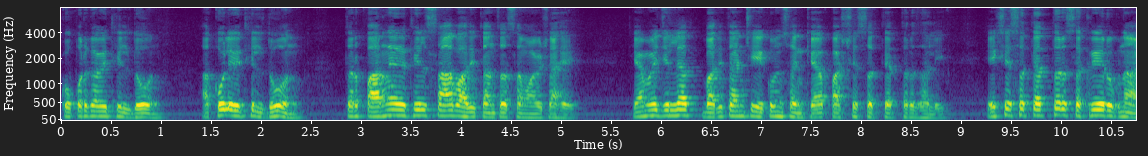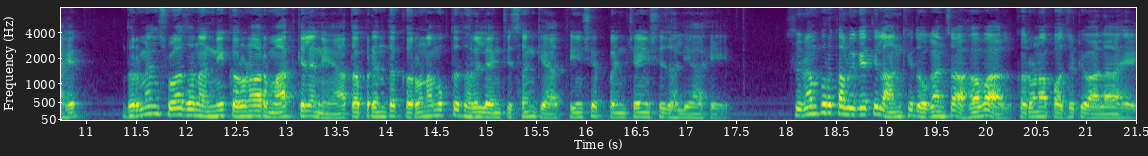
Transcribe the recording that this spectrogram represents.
कोपरगाव येथील दोन अकोले येथील दोन तर पारनेर येथील सहा बाधितांचा समावेश आहे. यामुळे जिल्ह्यात बाधितांची एकूण संख्या पाचशे सत्याहत्तर झाली. एकशे सत्याहत्तर सक्रिय रुग्ण आहेत. दरम्यान सोळा जणांनी करोनावर मात केल्याने आतापर्यंत करोनामुक्त झालेल्यांची संख्या तीनशे पंच्याऐंशी झाली आहे. श्रीरामपूर तालुक्यातील आणखी दोघांचा अहवाल करोना पॉझिटिव्ह आला आहे.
